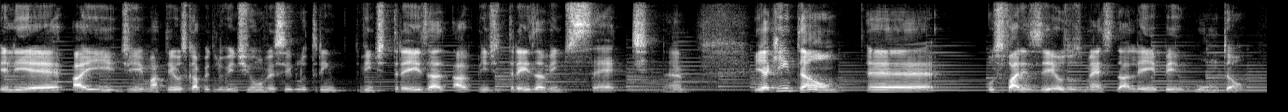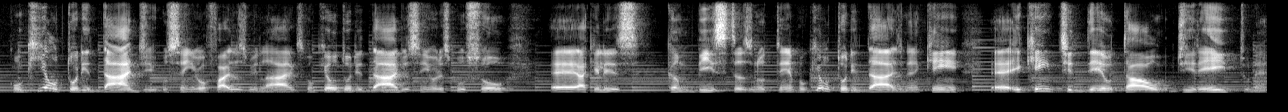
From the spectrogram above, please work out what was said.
ele é aí de Mateus capítulo 21, versículo 30, 23, a, a 23 a 27, né? E aqui então, é, os fariseus, os mestres da lei, perguntam com que autoridade o Senhor faz os milagres, com que autoridade o Senhor expulsou é, aqueles cambistas no templo, que autoridade, né? Quem, é, e quem te deu tal direito, né?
